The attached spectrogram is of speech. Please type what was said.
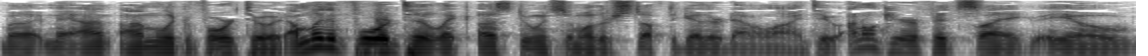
but man, I'm, I'm looking forward to it. I'm looking forward to like us doing some other stuff together down the line too. I don't care if it's like you know,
